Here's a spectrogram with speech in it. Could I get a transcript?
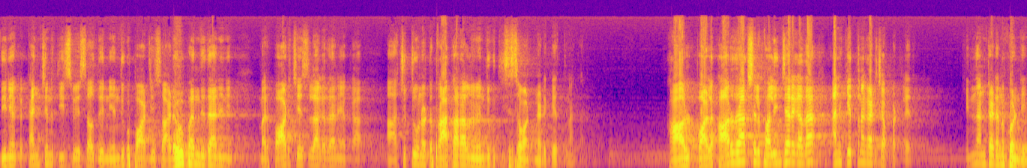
దీని యొక్క కంచెను తీసివేసావు దీన్ని ఎందుకు పాడు చేసావు అడవి పంది దానిని మరి పాడు చేసేలాగా దాని యొక్క ఆ చుట్టూ ఉన్నట్టు ప్రాకారాలను ఎందుకు తీసేసావు అంటున్నాడు కీర్తనకారు కాళ్ళు వాళ్ళ కారు ద్రాక్షలు ఫలించారు కదా అని కీర్తనగాడు చెప్పట్లేదు. కింద అంటాడు అనుకోండి.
